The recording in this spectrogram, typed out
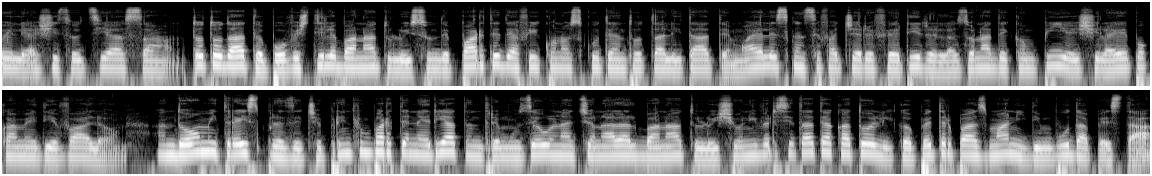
II-lea și soția sa. Totodată, poveștile Banatului sunt departe de a fi cunoscute în totalitate, mai ales când se face referire la zona de câmpie și la epoca medievală. În 2013, 2018, printr-un parteneriat între Muzeul Național al Banatului și Universitatea Catolică Petre Pazmani din Budapesta,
